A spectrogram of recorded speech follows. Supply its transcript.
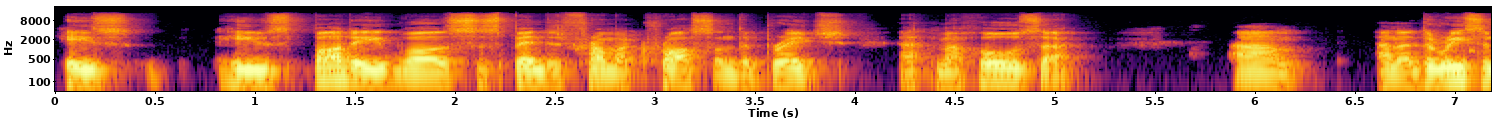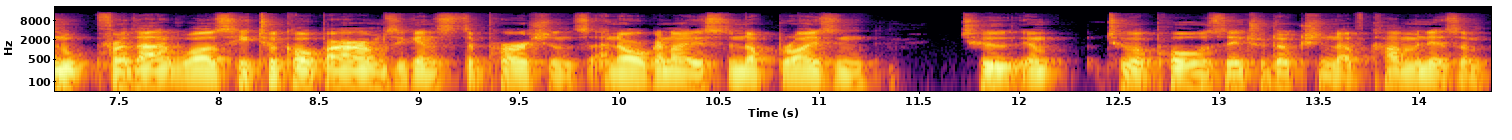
his his body was suspended from a cross on the bridge at Mahoza. Um, and the reason for that was he took up arms against the Persians and organized an uprising to um, to oppose the introduction of communism.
